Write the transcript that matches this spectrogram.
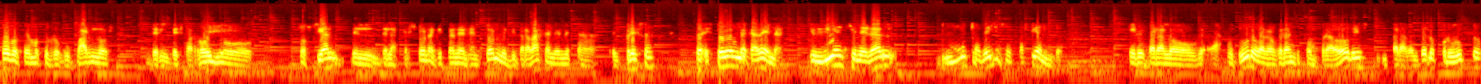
todos tenemos que preocuparnos del desarrollo social de las personas que están en el entorno y que trabajan en esa empresa. es toda una cadena que hoy día en general muchas de ellos se está haciendo. Pero para los a futuro, para los grandes compradores y para vender los productos,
